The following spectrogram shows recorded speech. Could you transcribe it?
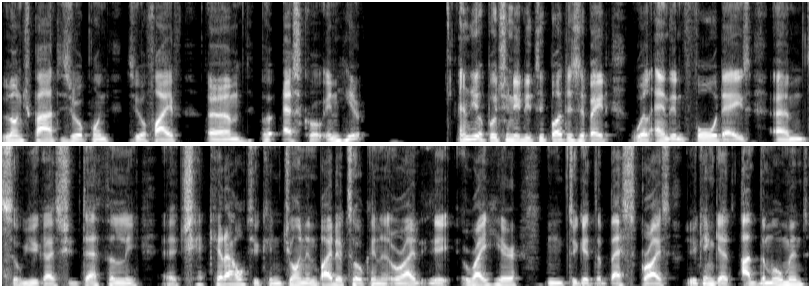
Launchpad 0.05 um, per escrow in here and the opportunity to participate will end in four days um, so you guys should definitely uh, check it out. You can join and buy the token right right here um, to get the best price you can get at the moment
